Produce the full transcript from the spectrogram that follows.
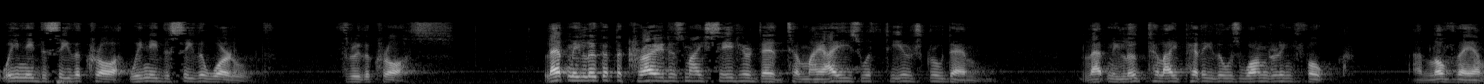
We need to see the cross. We need to see the world through the cross. Let me look at the crowd as my Saviour did till my eyes with tears grow dim. Let me look till I pity those wandering folk and love them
